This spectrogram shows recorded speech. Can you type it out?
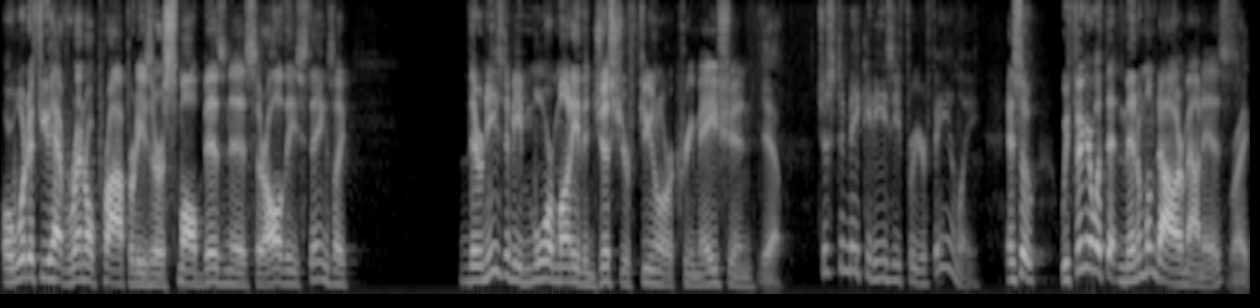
Or what if you have rental properties or a small business or all these things? Like, there needs to be more money than just your funeral or cremation. Yeah. Just to make it easy for your family. And so we figure out what that minimum dollar amount is. Right.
